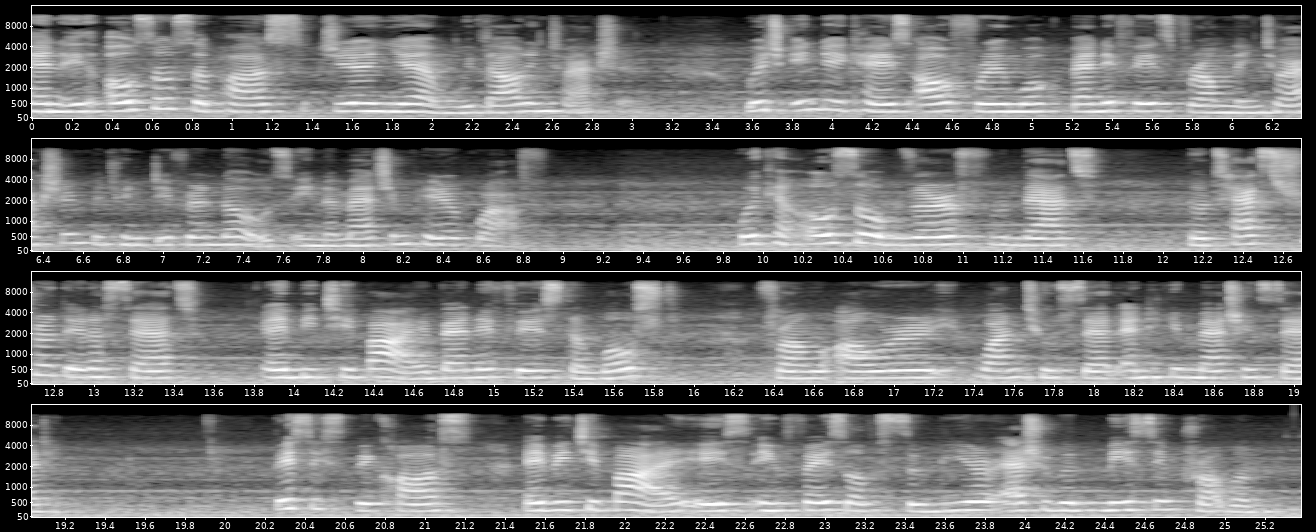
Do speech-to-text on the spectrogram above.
and it also surpassed GNEM without interaction, which indicates our framework benefits from the interaction between different nodes in the matching pair graph. We can also observe that the texture dataset Abt-Buy benefits the most from our one-to-set entity matching setting. This is because Abt-Buy is in face of severe attribute missing problem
